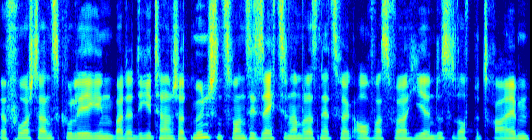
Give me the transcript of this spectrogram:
Vorstandskollegin bei der Digitalen Stadt München. 2016 haben wir das Netzwerk auch, was wir hier in Düsseldorf betreiben.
